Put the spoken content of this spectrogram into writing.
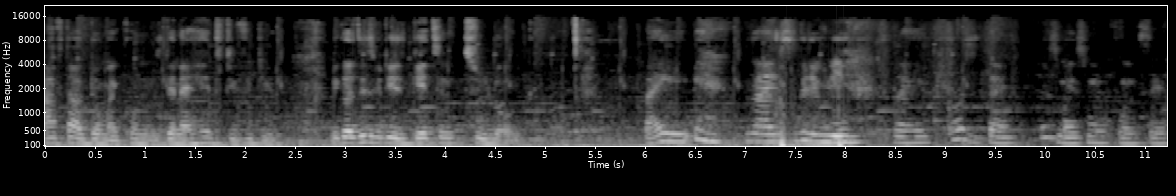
after I've done my cornrows then I end the video. Because this video is getting too long. Bye. Guys good evening. Like what's the time? Where's my small phone safe?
